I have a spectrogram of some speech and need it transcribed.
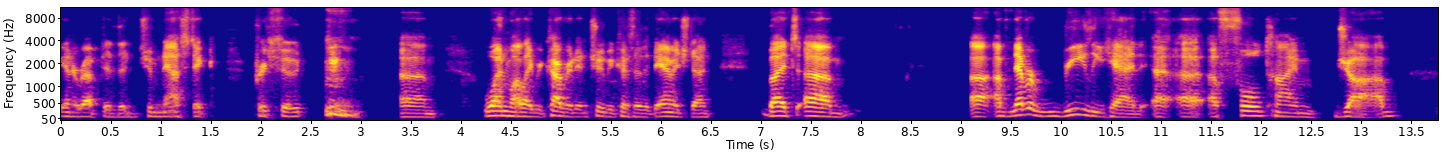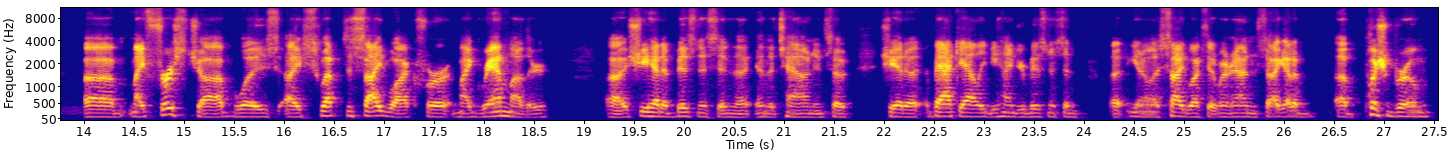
interrupted the gymnastic pursuit. um, one, while I recovered and two, because of the damage done. But um, uh, I've never really had a, a, a full-time job. Um, my first job was I swept the sidewalk for my grandmother. Uh, she had a business in the in the town, and so she had a back alley behind her business, and uh, you know a sidewalk that went around. And so I got a, a push broom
